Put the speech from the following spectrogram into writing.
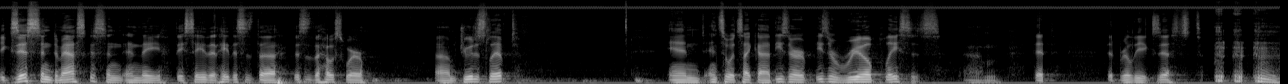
exists in Damascus, and, and they, they say that, hey, this is the, this is the house where um, Judas lived. And, and so it's like uh, these, are, these are real places um, that, that really exist. and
